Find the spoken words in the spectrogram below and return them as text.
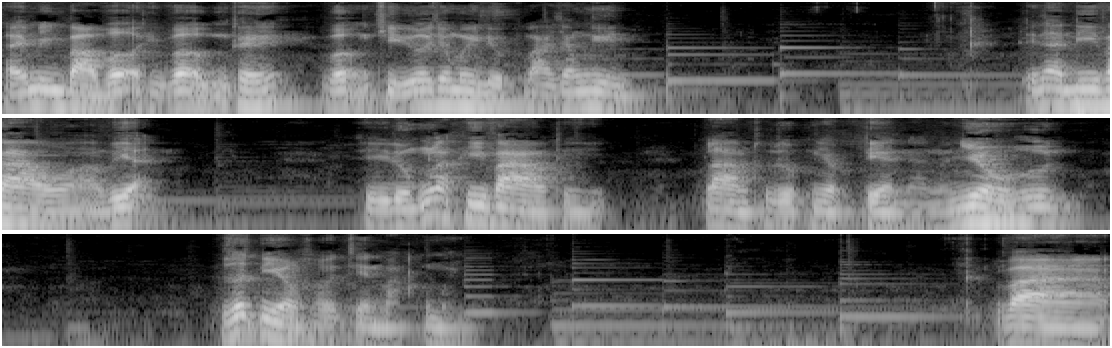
Đấy mình bảo vợ thì vợ cũng thế vợ cũng chỉ đưa cho mình được vài trăm nghìn thế là đi vào à, viện. Thì đúng là khi vào thì làm thủ tục nhập tiền là nó nhiều hơn. Rất nhiều so với tiền mặt của mình. Và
